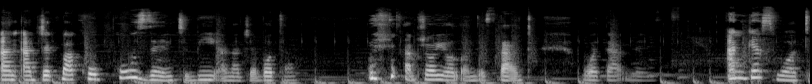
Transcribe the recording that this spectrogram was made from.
an ajepako posing to be an ajebota. I'm sure you'll understand. what that means. And guess what?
